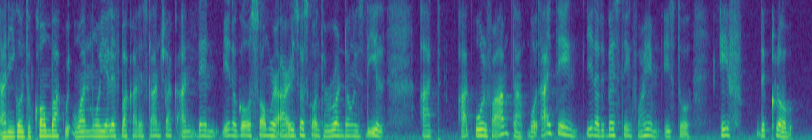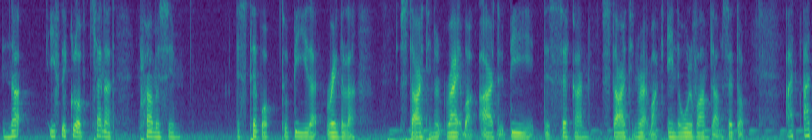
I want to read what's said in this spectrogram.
and he going to come back with one more year left back on his contract and then you know go somewhere or he's just going to run down his deal at at Wolverhampton but I think you know the best thing for him is to if the club not if the club cannot promise him a step up to be that regular starting right back or to be the second starting right back in the Wolverhampton setup I, I,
